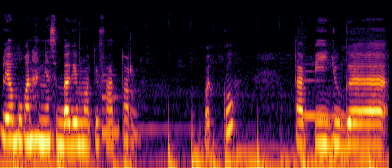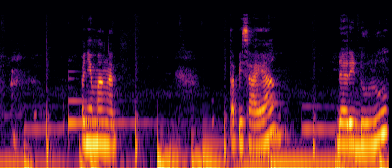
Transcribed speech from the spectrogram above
Beliau bukan hanya sebagai motivator buatku tapi juga penyemangat. Tapi sayang, dari dulu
